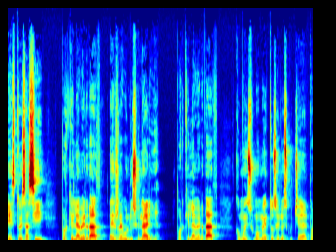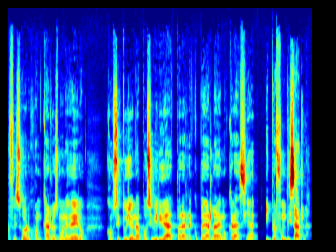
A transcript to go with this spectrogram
Esto es así porque la verdad es revolucionaria, porque la verdad, como en su momento se lo escuché al profesor Juan Carlos Monedero, constituye una posibilidad para recuperar la democracia y profundizarla.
